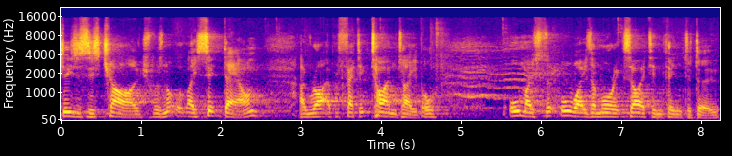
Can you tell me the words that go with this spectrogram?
Jesus' charge was not that they sit down and write a prophetic timetable, almost always a more exciting thing to do,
